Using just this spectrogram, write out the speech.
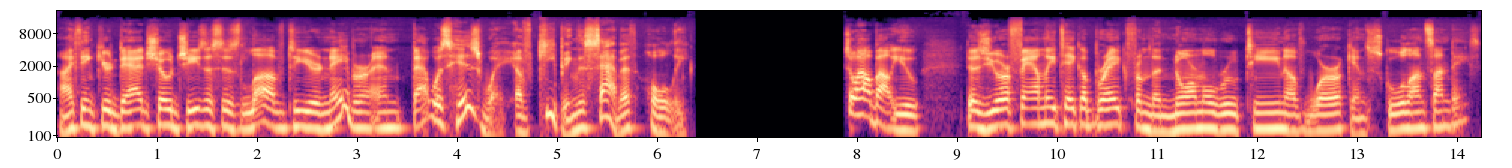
I think your dad showed Jesus' love to your neighbor, and that was his way of keeping the Sabbath holy. So, how about you? Does your family take a break from the normal routine of work and school on Sundays?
